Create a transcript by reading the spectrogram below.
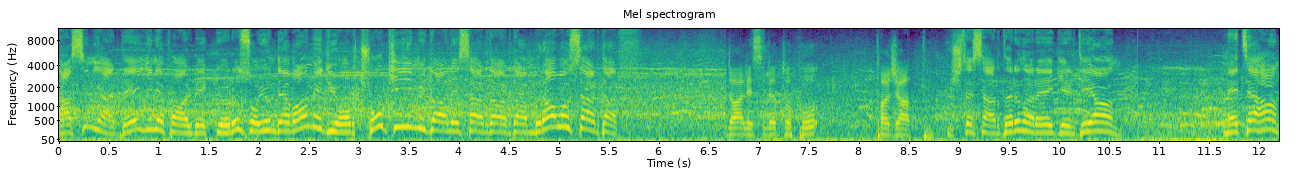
Yasin yerde yine faul bekliyoruz. Oyun devam ediyor. Çok iyi müdahale Serdar'dan. Bravo Serdar. müdahalesiyle topu taca attı. İşte Serdar'ın araya girdiği an. Metehan.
